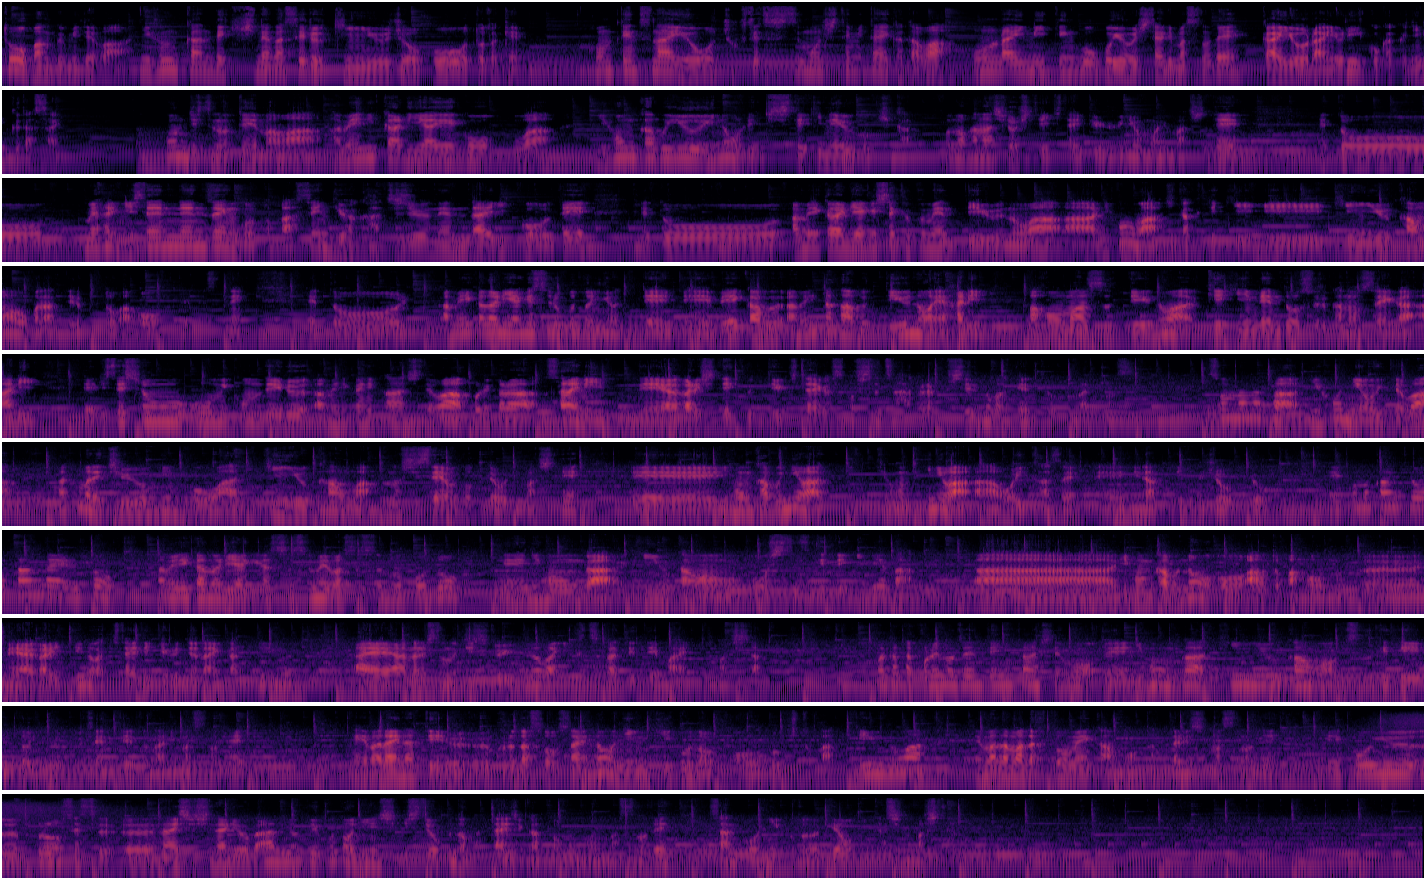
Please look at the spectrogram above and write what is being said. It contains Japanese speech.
当番組では2分間で聞き流せる金融情報をお届け。コンテンツ内容を直接質問してみたい方は、オンラインミーティングをご用意してありますので、概要欄よりご確認ください。本日のテーマは、アメリカ利上げ後は日本株優位の歴史的値動きか、この話をしていきたいというふうに思いまして、えっと、やはり2000年前後とか1980年代以降で、えっと、アメリカが利上げした局面っていうのは、日本は比較的金融緩和を行っていることが多くてですね、えっと、アメリカが利上げすることによって、え米株、アメリカ株っていうのはやはりパフォーマンスっていうのは景気に連動する可能性があり、リセッションを見込んでいるアメリカに関しては、これからさらに値上がりしていくっていう期待が少しずつ剥落しているのが現状となります。そんな中、日本においては、あくまで中央銀行は金融緩和の姿勢をとっておりまして、えー、日本株には基本的には追い風、になっている状況。この環境を考えると、アメリカの利上げが進めば進むほど、え日本が金融緩和をし続けていれば、あ日本株のアウトパフォーム、値上がりっていうのが期待できるんじゃないかっていう、えアナリストの記事というのがいくつか出てまいりました。まあ、ただこれの前提に関しても、えー、日本が金融緩和を続けているという前提となりますので、え、話題になっている黒田総裁の任期後の動きとかっていうのは、まだまだ不透明感もあったりしますので、えこういうプロセスないしシナリオがあるよということを認識しておくのが大事かと思いますので、参考にお届けをいたしました。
